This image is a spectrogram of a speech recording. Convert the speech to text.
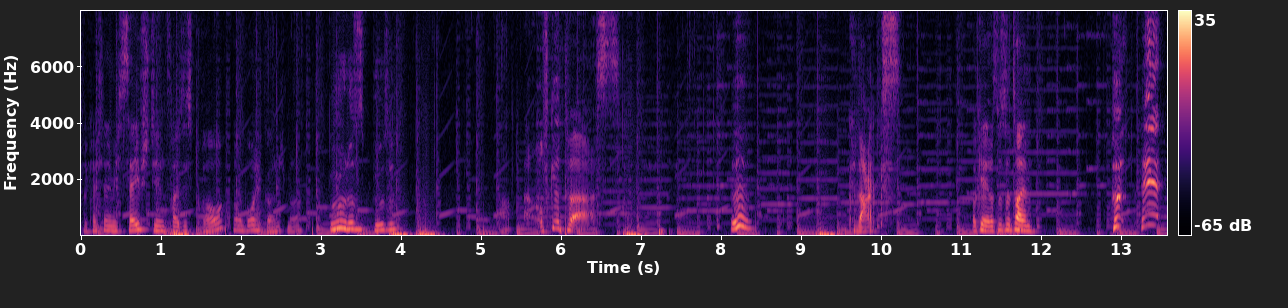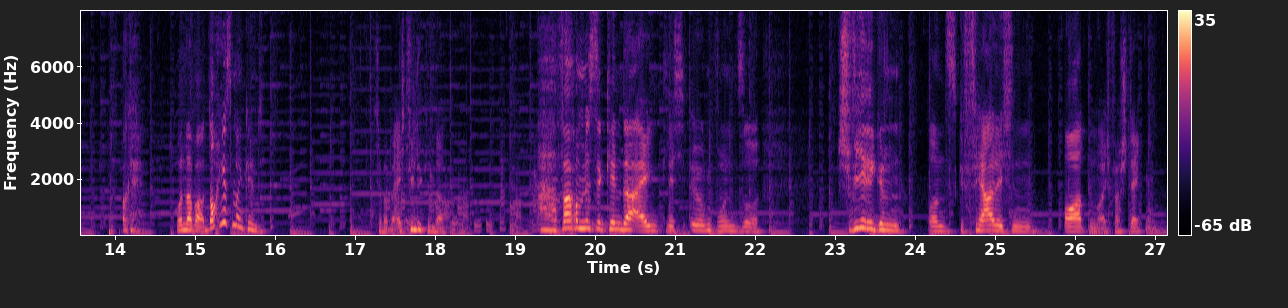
Da kann ich nämlich safe stehen, falls ich es brauche. Nein, brauche ich gar nicht mehr. Oh, das ist böse. Ah, Aufgepasst. Äh. Knacks. Okay, das müssen wir timen. Okay, wunderbar. Doch, hier ist mein Kind. Ich habe aber echt viele Kinder. Ah, warum müssen Kinder eigentlich irgendwo in so schwierigen und gefährlichen Orten euch verstecken?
